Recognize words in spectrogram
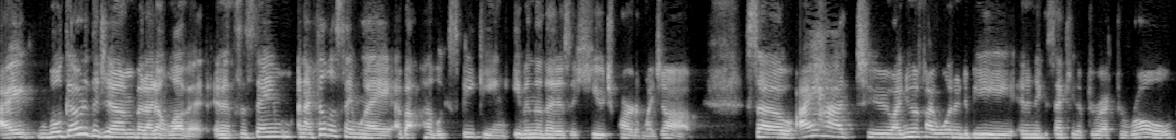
I will go to the gym, but I don't love it. And it's the same, and I feel the same way about public speaking, even though that is a huge part of my job. So I had to, I knew if I wanted to be in an executive director role,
